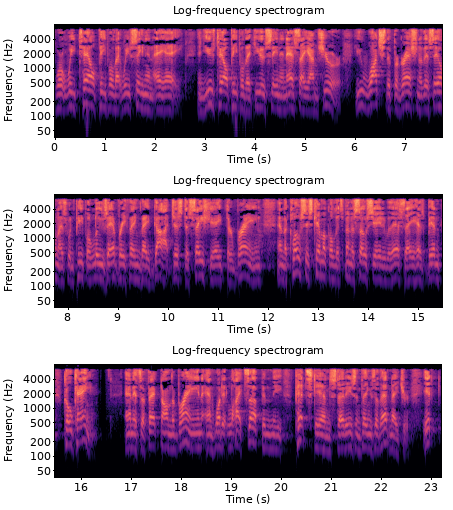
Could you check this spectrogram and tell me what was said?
where we tell people that we've seen in AA. And you tell people that you've seen an SA, I'm sure. You watch the progression of this illness when people lose everything they've got just to satiate their brain. And the closest chemical that's been associated with SA has been cocaine and its effect on the brain and what it lights up in the PET scan studies and things of that nature. It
